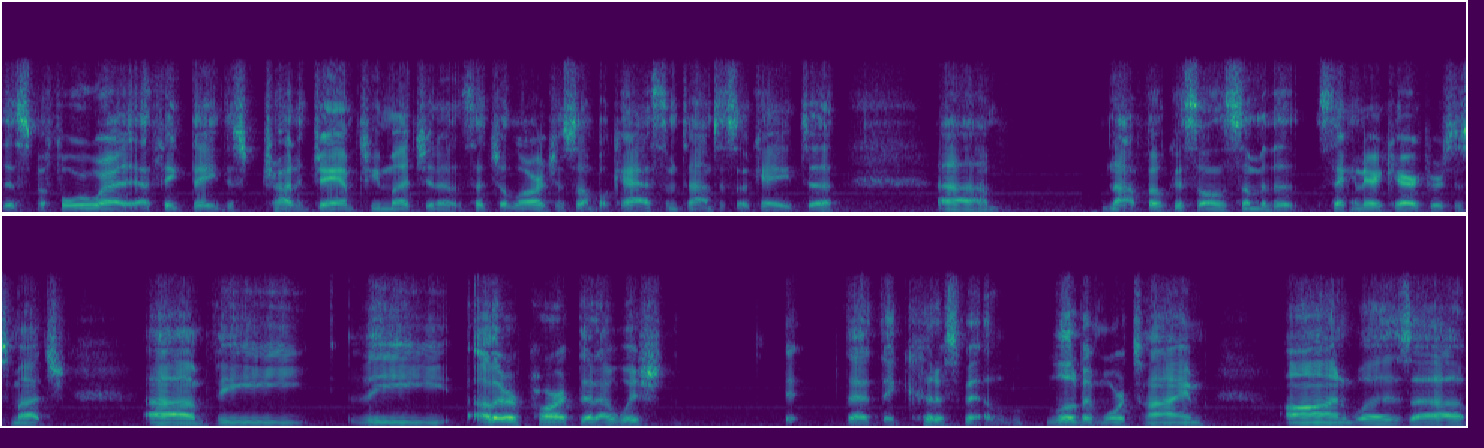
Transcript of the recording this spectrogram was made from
this before where I, think they just try to jam too much in a, such a large ensemble cast. Sometimes it's okay to um, not focus on some of the secondary characters as much. Um, the the other part that I wish it, that they could have spent a little bit more time on was uh,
